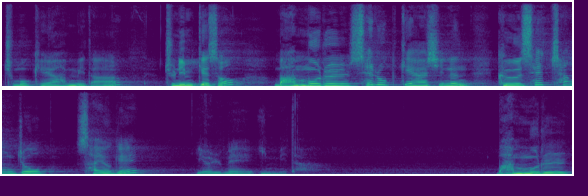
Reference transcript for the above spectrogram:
주목해야 합니다. 주님께서 만물을 새롭게 하시는 그 새 창조 사역의 열매입니다. 만물을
